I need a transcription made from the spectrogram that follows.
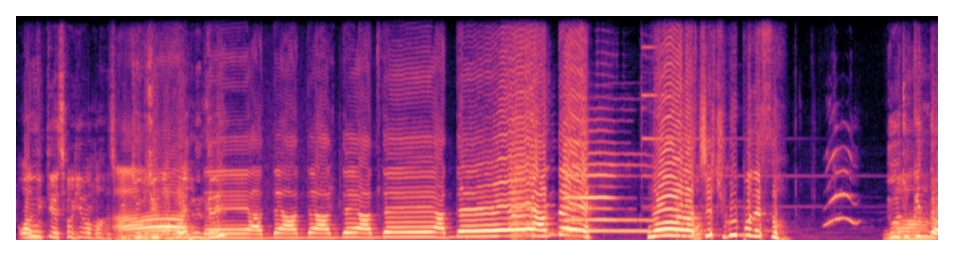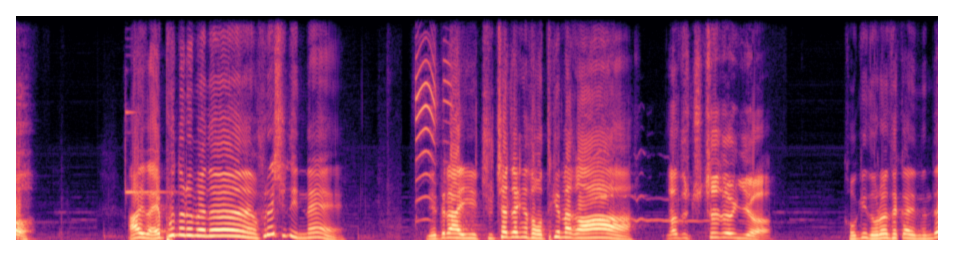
와 늑대 저기 봐봐 저기 아 저기 뭐가 있는데? 안돼 안돼 안돼 안돼 안돼 안돼 와나 진짜 죽을 뻔했어 누가 와. 쫓긴다. 아 이거 F 누르면은 후레쉬도 있네 얘들아 이 주차장에서 어떻게 나가 나도 주차장이야. 거기 노란 색깔 있는데?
